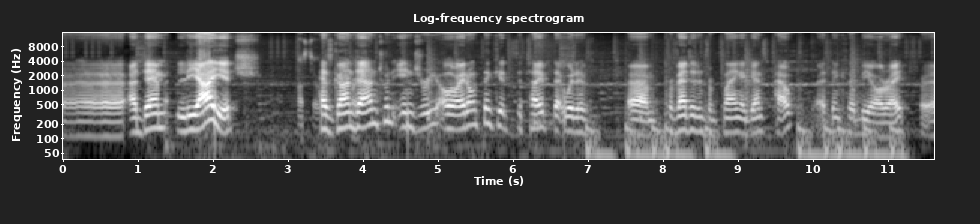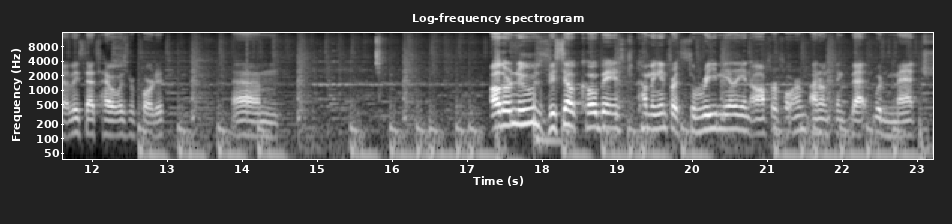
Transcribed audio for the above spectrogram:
Uh, Adem Ljajic has gone down to an injury, although I don't think it's the type that would have um, prevented him from playing against PAOK. I think he'll be all right, or at least that's how it was reported. Um, other news: Vissel Kobe is coming in for three million offer for him. I don't think that would match.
